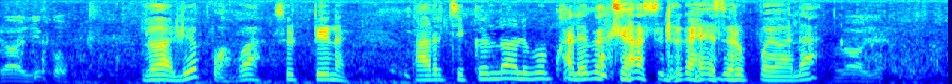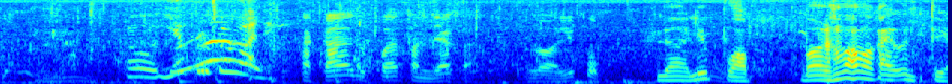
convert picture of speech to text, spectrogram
लॉलीपॉप बाबा सुट्टी नाही. अरे चिकन लॉलीपॉप खाल्यापेक्षा असलं काय याचं रुपयेवाला? हो रुपयेवाले. सकाळ दुपार संध्याकाळ. Lollipop lollipop. बाळ मामा काय म्हणते?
